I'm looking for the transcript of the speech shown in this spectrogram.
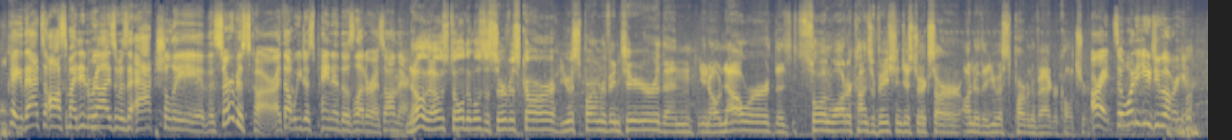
Okay, that's awesome. I didn't realize it was actually the service car. I thought we just painted those letters on there. No, I was told it was a service car, U.S. Department of Interior. Then, you know, now we're the soil and water conservation districts are under the U.S. Department of Agriculture. All right, so what do you do over here?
